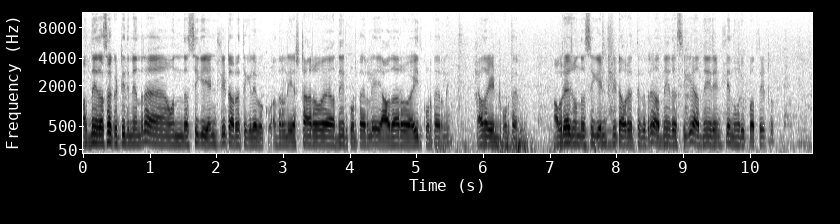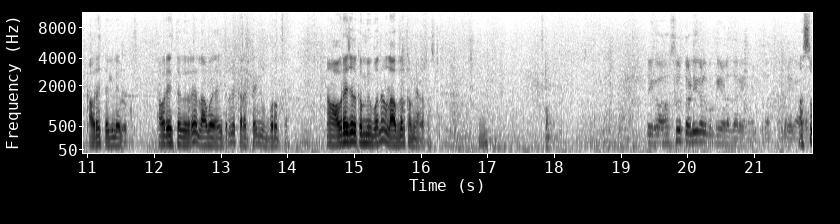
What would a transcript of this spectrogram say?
ಹದಿನೈದು ಹಸ ಕಟ್ಟಿದ್ದೀನಿ ಅಂದರೆ ಒಂದು ಹಸಿಗೆ ಎಂಟು ಲೀಟರ್ ಅವರೇ ತೆಗಿಲೇಬೇಕು. ಅದರಲ್ಲಿ ಎಷ್ಟಾರು ಹದಿನೈದು ಕೊಡ್ತಾ ಇರಲಿ ಯಾವ್ದಾರು ಐದು ಕೊಡ್ತಾ ಇರಲಿ ಯಾವ್ದಾರು ಎಂಟು ಕೊಡ್ತಾ ಇರಲಿ. ಅವರೇಜ್ ಒಂದು ಹಸಿಗೆ ಎಂಟು ಲೀಟರ್ ಅವರೇ ತೆಗೆದ್ರೆ ಹದಿನೈದು ಹಸಿಗೆ ಹದಿನೈದು ಎಂಟ್ಲಿ ನೂರ ಇಪ್ಪತ್ತು ಲೀಟ್ರ್ ಅವರೇಜ್ ತೆಗಿಲೇಬೇಕು. ಅವರೇಜ್ ತೆಗೆದ್ರೆ ಲಾಭ ಇದರಲ್ಲಿ ಕರೆಕ್ಟಾಗಿ ಬರುತ್ತೆ. ನಾವು ಅವರೇಜಲ್ಲಿ ಕಮ್ಮಿ ಬಂದರೆ ಲಾಭದಲ್ಲಿ ಕಮ್ಮಿ ಆಗುತ್ತೆ ಅಷ್ಟೇ. ಈಗ ಹಸು ತಳಿಗಳ ಬಗ್ಗೆ ಹೇಳಿದಾರೆ ಏನು ಹೇಳ್ತೀರಾ? ಹಸು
